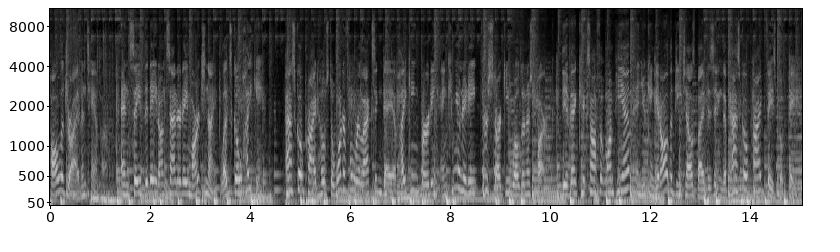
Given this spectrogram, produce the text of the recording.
Paula Drive in Tampa. And save the date on Saturday, March 9th. Let's go hiking. Pasco Pride hosts a wonderful, relaxing day of hiking, birding, and community through Starkey Wilderness Park. The event kicks off at 1 p.m., and you can get all the details by visiting the Pasco Pride Facebook page.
